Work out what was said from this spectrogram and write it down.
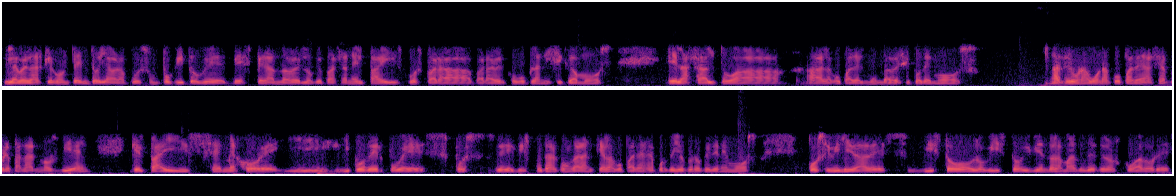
la verdad es que contento y ahora pues un poquito de, de esperando a ver lo que pasa en el país pues para para ver cómo planificamos el asalto a, a la Copa del Mundo a ver si podemos hacer una buena Copa de Asia, prepararnos bien, que el país se mejore y, y poder pues pues eh, disputar con garantía la Copa de Asia, porque yo creo que tenemos posibilidades, visto lo visto y viendo la madurez de los jugadores,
